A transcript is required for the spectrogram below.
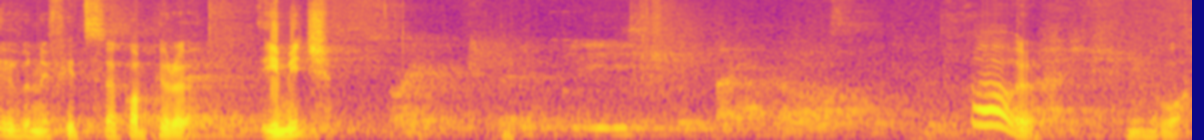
even if it's a computer image. Sorry, Oh,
